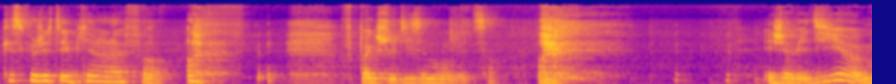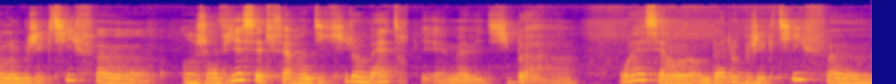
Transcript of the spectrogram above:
qu'est-ce que j'étais bien à la fin? Faut pas que je le dise à mon médecin. Et j'avais dit, euh, mon objectif euh, en janvier, c'est de faire un 10 km. Et elle m'avait dit, bah ouais, c'est un, bel objectif. Euh.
